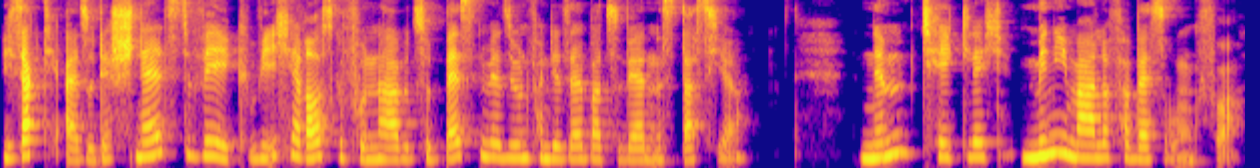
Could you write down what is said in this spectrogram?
Ich sag dir also, der schnellste Weg, wie ich herausgefunden habe, zur besten Version von dir selber zu werden, ist das hier. Nimm täglich minimale Verbesserungen vor.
